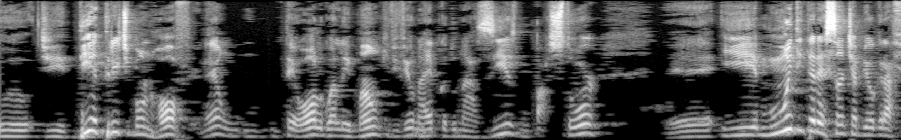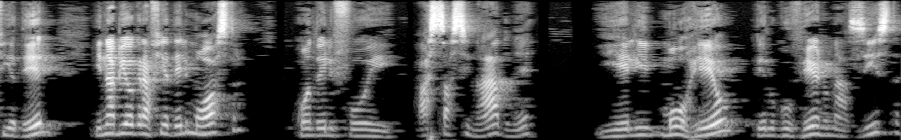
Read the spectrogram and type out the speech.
do, de Dietrich Bonhoeffer, né, um, um teólogo alemão que viveu na época do nazismo, um pastor, é, e muito interessante a biografia dele. E na biografia dele mostra quando ele foi assassinado, né? E ele morreu pelo governo nazista,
